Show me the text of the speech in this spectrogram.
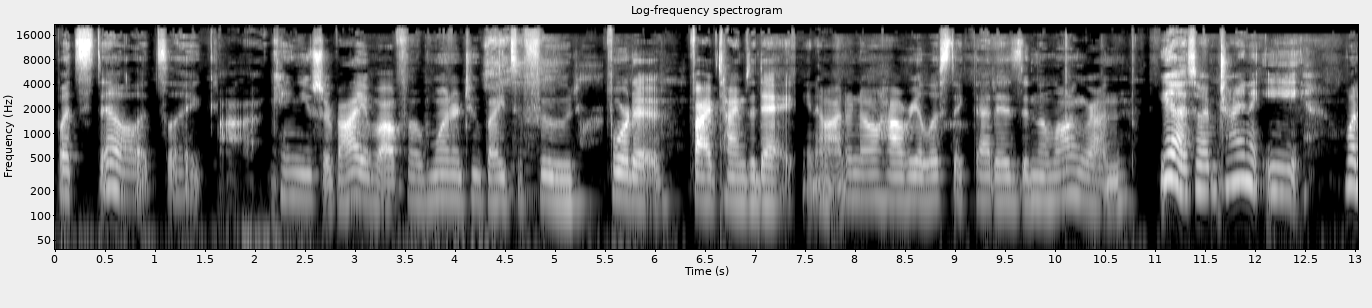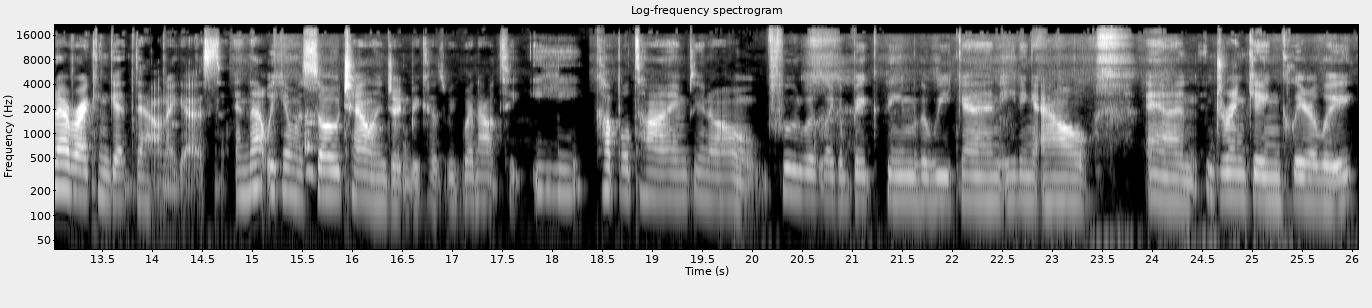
But still, it's like, uh, can you survive off of one or two bites of food four to five times a day? You know, I don't know how realistic that is in the long run. Yeah, so I'm trying to eat whatever I can get down, I guess. And that weekend was so challenging because we went out to eat a couple times, you know, food was like a big theme of the weekend, eating out and drinking clearly.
